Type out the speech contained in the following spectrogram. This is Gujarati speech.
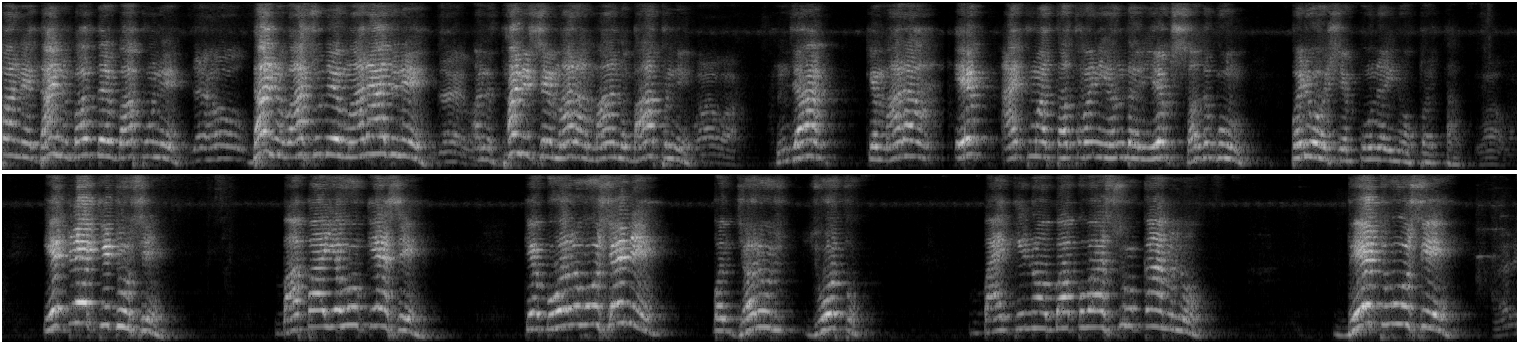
બાપાને ધન બળદેવ બાપુને. ધન વાસુદેવ મહારાજને. અને ધન છે મારા માન બાપને. વાહ કે મારા એક આત્મા તત્વની અંદર એક સદગુણ પડ્યો છે પુનઃનો પ્રતાપ. એટલે કીધું છે બાપા એવું કે છે કે બોલવું છે ને પણ જરૂર જોતું. બાકીનો બકવાસ શું કામનો? ભેટવું છે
